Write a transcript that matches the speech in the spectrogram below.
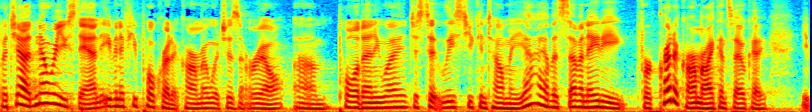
but yeah, know where you stand. Even if you pull Credit Karma, which isn't real, um, pull it anyway. Just at least you can tell me, yeah, I have a 780 for Credit Karma. I can say, okay, you,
